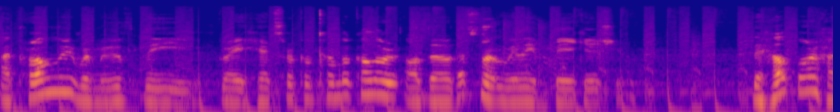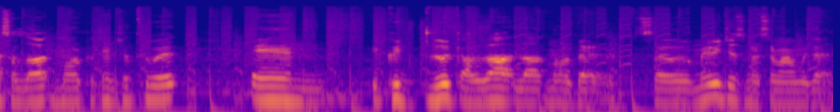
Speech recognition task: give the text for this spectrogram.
I probably removed the gray head circle combo color, although that's not really a big issue. The health bar has a lot more potential to it, and it could look a lot, lot more better. So maybe just mess around with that.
